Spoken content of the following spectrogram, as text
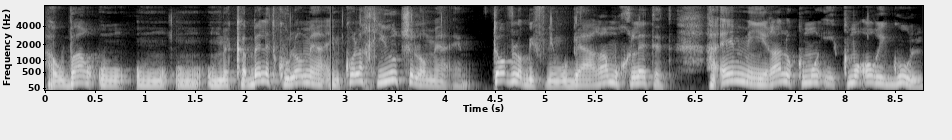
העובר הוא, הוא, הוא, הוא, הוא מקבל את כולו מהאם, כל החיות שלו מהאם. טוב לו בפנים, הוא בהערה מוחלטת. האם מאירה לו כמו, כמו אור עיגול.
